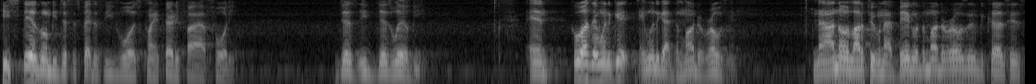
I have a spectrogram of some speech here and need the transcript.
he's still to be just as effective as he was playing 35, 40. Just he just will be. And who else they went to get? They went to got DeMar DeRozan. Now I know a lot of people not big with DeMar DeRozan because his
